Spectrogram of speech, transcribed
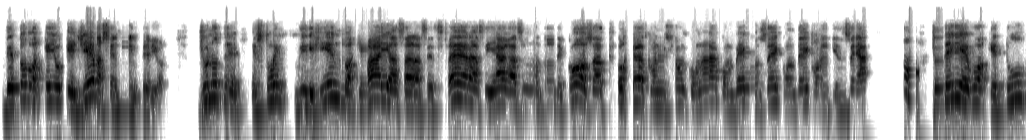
de todo aquello que llevas en tu interior. Yo no te estoy dirigiendo a que vayas a las esferas y hagas un montón de cosas o que hagas conexión con A, con B, con C, con D, con el quien sea. No, yo te llevo a que tú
